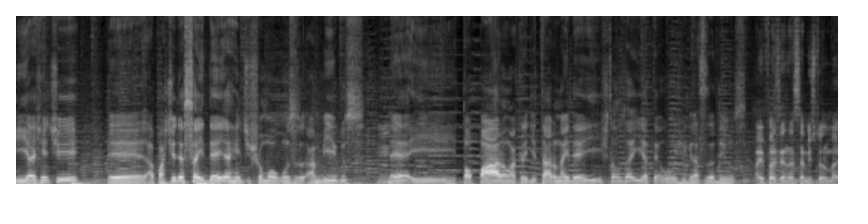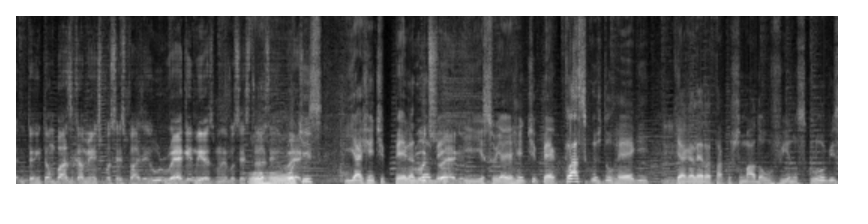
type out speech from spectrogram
E a gente, é, a partir dessa ideia, a gente chamou alguns amigos, Hum. né, e toparam, acreditaram na ideia e estamos aí até hoje, graças a Deus. Aí fazendo essa mistura. Então, então, basicamente, vocês fazem o reggae mesmo, né? Vocês o trazem o reggae. roots e a gente pega Roots também reggae. isso e aí a gente pega clássicos do reggae Uhum. que a galera tá acostumada a ouvir nos clubes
